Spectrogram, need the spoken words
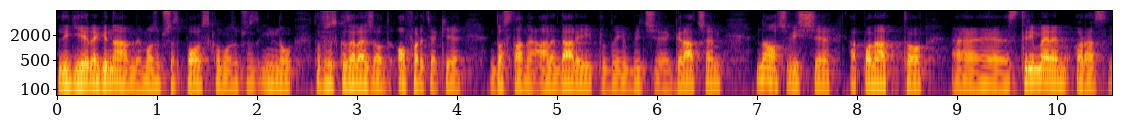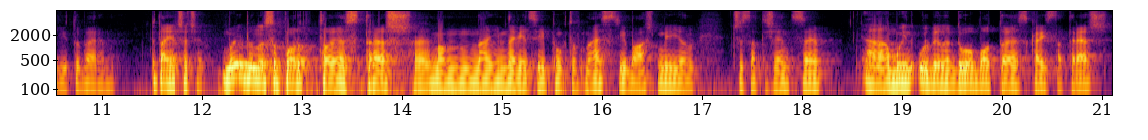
ligi regionalne, może przez polską, może przez inną. To wszystko zależy od ofert, jakie dostanę, ale dalej planuję być e, graczem. No oczywiście, a ponadto e, streamerem oraz youtuberem. Pytanie trzecie. Mój ulubiony support to jest Trash. E, Mam na nim najwięcej punktów maestrii, bo aż milion 300 tysięcy. A Mój ulubiony duobot to jest Kalista Trash,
